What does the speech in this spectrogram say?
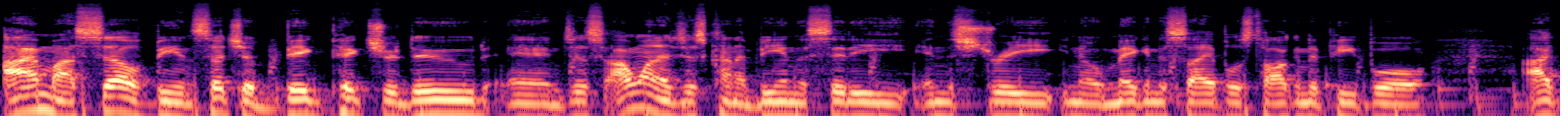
I myself being such a big picture dude and just I want to just kind of be in the city, in the street, you know, making disciples, talking to people. I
